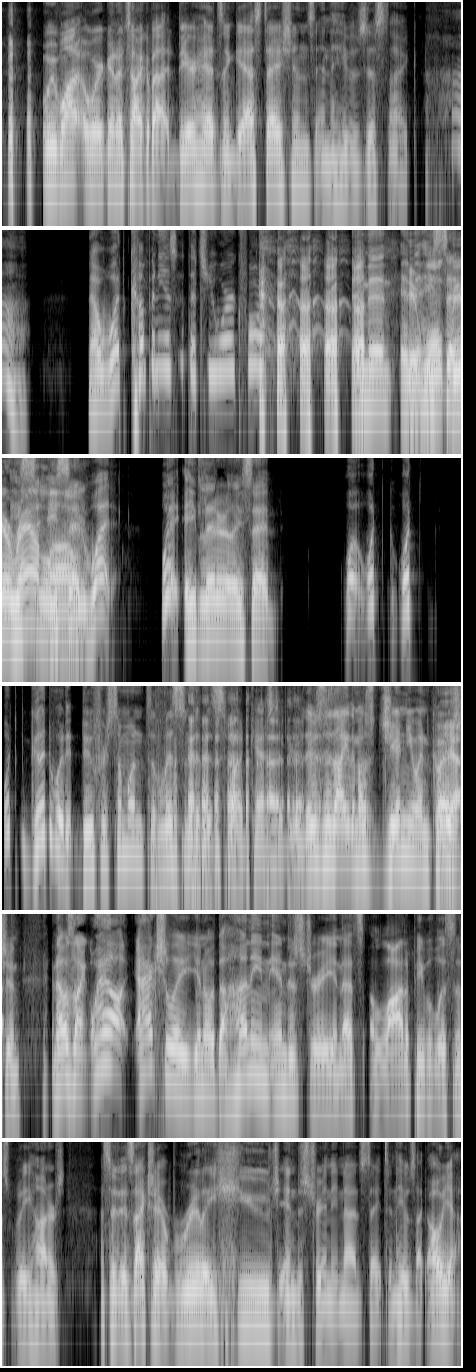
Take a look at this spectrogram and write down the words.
we want we're going to talk about deer heads and gas stations and he was just like huh now what company is it that you work for and then and It then he won't said be he around said, he said what what he literally said what what what what good would it do for someone to listen to this podcast of yours? It was just like the most genuine question. And I was like, well, actually, you know, the hunting industry, and that's a lot of people that listen to us would be hunters. I said, it's actually a really huge industry in the United States. And he was like, oh, yeah,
